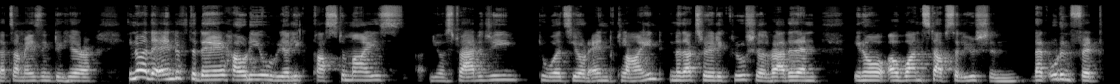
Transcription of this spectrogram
That's amazing to hear. You know, at the end of the day, how do you really customize your strategy towards your end client? You know, that's really crucial rather than, you know, a one stop solution that wouldn't fit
